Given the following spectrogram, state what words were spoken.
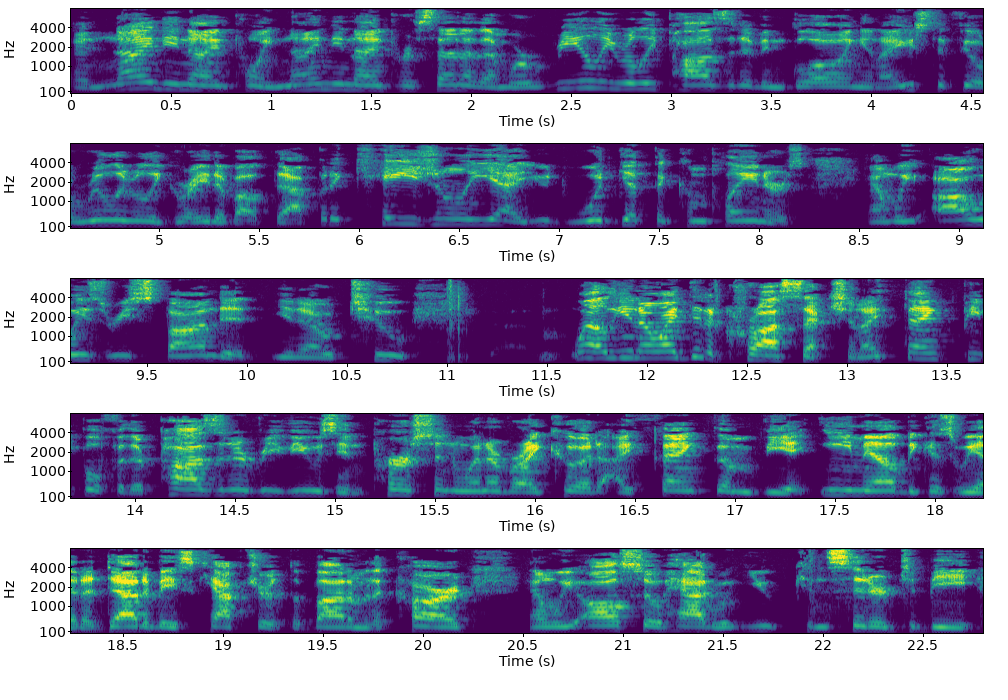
And 99.99% of them were really, really positive and glowing, and I used to feel really, really great about that. But occasionally, yeah, you would get the complainers, and we always responded, you know, to well, you know, I did a cross section. I thanked people for their positive reviews in person whenever I could. I thanked them via email because we had a database capture at the bottom of the card, and we also had what you considered to be,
